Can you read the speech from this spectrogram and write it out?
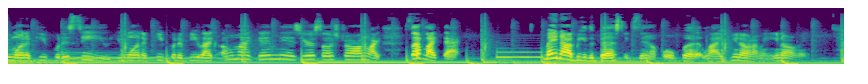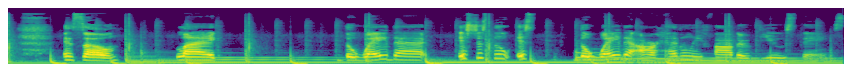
You wanted people to see you. You wanted people to be like, oh my goodness, you're so strong. Like stuff like that. May not be the best example, but like, you know what I mean? You know what I mean? And so, like, the way that it's just the it's the way that our heavenly father views things.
